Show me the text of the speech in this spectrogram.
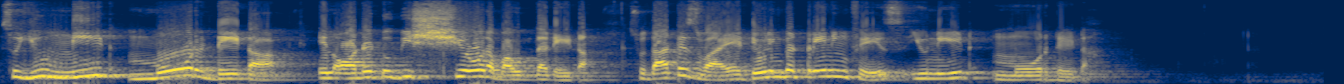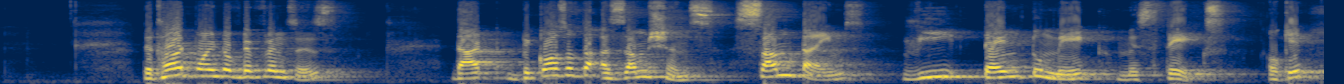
so you need more data in order to be sure about the data. So that is why during the training phase you need more data. The third point of difference is that because of the assumptions sometimes we tend to make mistakes. Okay,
